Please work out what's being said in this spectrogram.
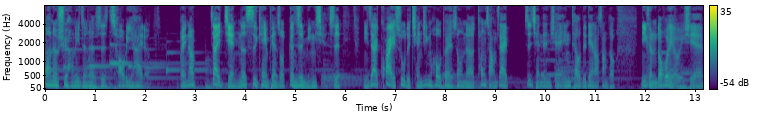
哇，那个续航力真的是超厉害的。OK，那在剪那四 K 影片的时候，更是明显是，你在快速的前进后退的时候呢，通常在之前的那些 Intel 的电脑上头，你可能都会有一些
